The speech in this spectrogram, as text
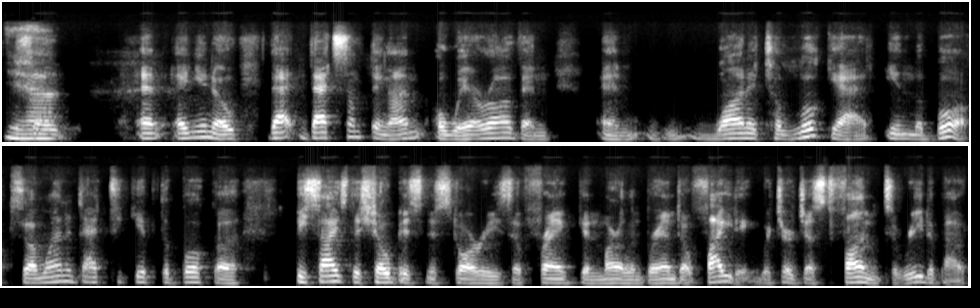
Yeah. So, and and you know that that's something I'm aware of and and wanted to look at in the book. So I wanted that to give the book a besides the show business stories of Frank and Marlon Brando fighting, which are just fun to read about,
